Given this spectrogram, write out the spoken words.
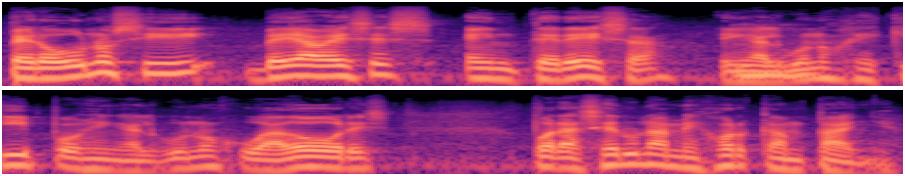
pero uno sí ve a veces e interesa en algunos equipos, en algunos jugadores, por hacer una mejor campaña.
